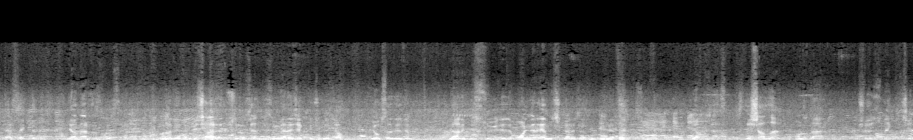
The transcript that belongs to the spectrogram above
gidersek dedim yanarız biz. Buna dedim bir çare düşünürsen bizim verecek gücümüz yok. Yoksa dedim yani biz suyu dedim 10 liraya mı çıkaracağız bu millete? Su yapacağız? İnşallah onu da çözmek için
